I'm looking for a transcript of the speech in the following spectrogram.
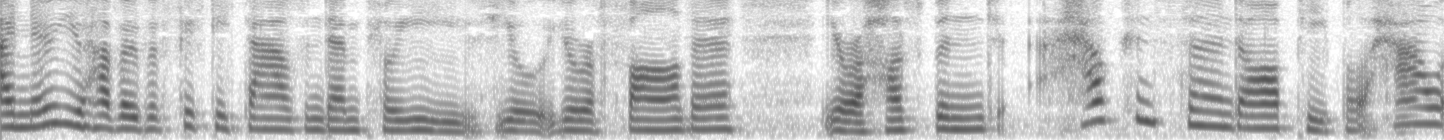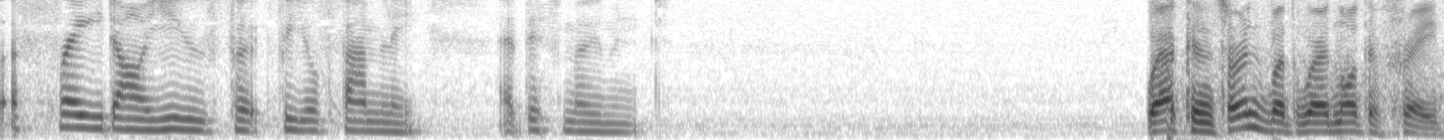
I know you have over 50,000 employees. You're, you're a father, you're a husband. How concerned are people? How afraid are you for, for your family at this moment? We're concerned, but we're not afraid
